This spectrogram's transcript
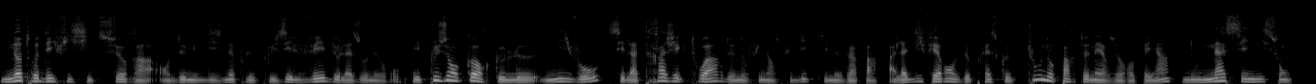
Notre déficit sera en 2019 le plus élevé de la zone euro. Mais plus encore que le niveau, c'est la trajectoire de nos finances publiques qui ne va pas. À la différence de presque tous nos partenaires européens, nous n'assainissons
